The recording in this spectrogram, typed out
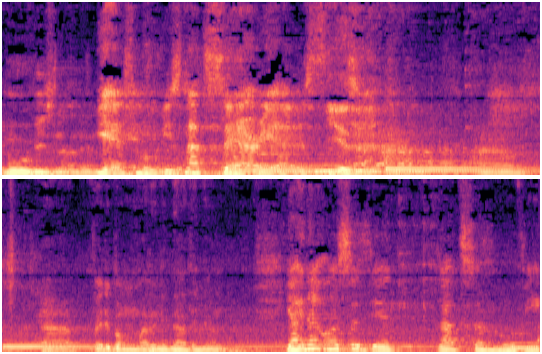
movies natin. Yes, movies, not serious. Yes. Um, uh, pwede bang marinig natin yun? Yeah, and I also did lots of movies.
